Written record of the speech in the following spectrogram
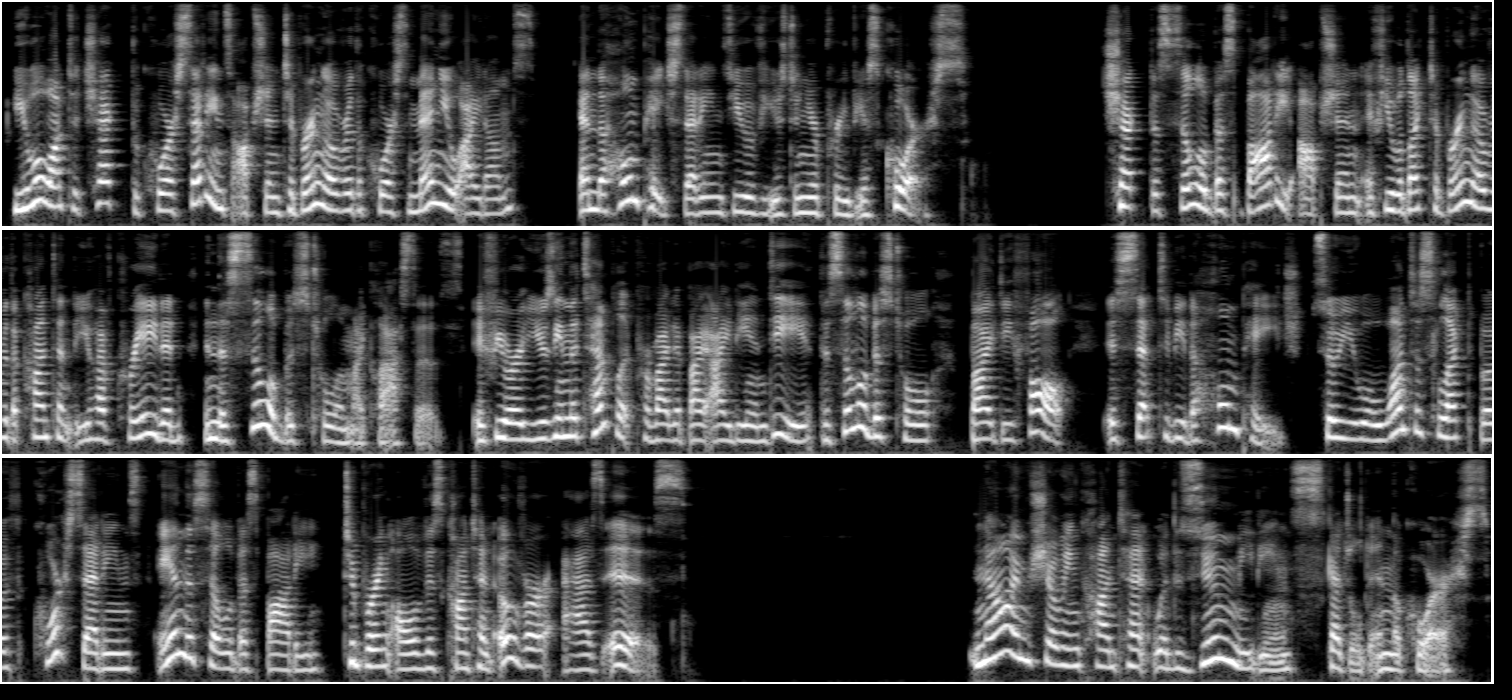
You will want to check the course settings option to bring over the course menu items and the homepage settings you have used in your previous course. Check the syllabus body option if you would like to bring over the content that you have created in the syllabus tool in my classes. If you are using the template provided by ID&D, the syllabus tool by default is set to be the home page, so you will want to select both course settings and the syllabus body to bring all of this content over as is. Now I'm showing content with Zoom meetings scheduled in the course.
